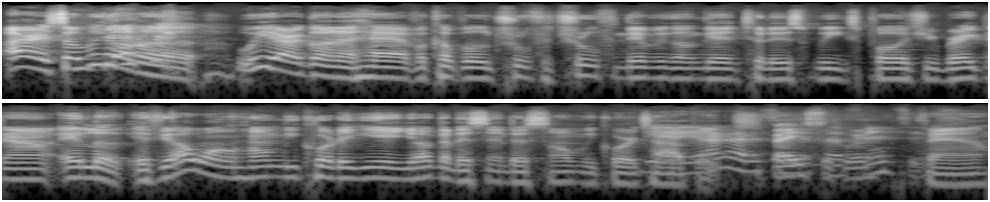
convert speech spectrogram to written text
All right, so we're gonna we are gonna have a couple of truth for truth, and then we're gonna get into this week's poetry breakdown. Hey, look, if y'all want home record again, y'all gotta send us home record yeah, topics, y'all gotta say it's Basically. offensive. fam.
